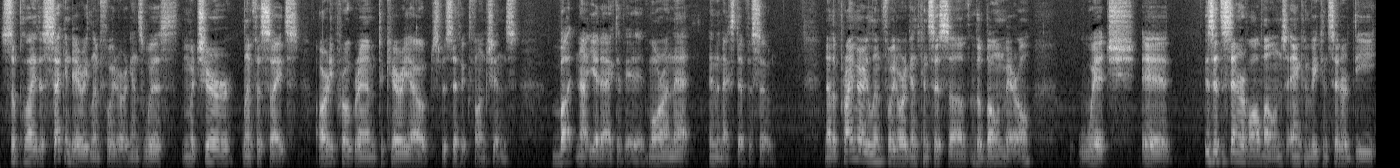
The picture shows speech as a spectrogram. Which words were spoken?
supply the secondary lymphoid organs with mature lymphocytes already programmed to carry out specific functions, but not yet activated. More on that in the next episode. Now the primary lymphoid organ consists of the bone marrow, which is at the center of all bones and can be considered the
